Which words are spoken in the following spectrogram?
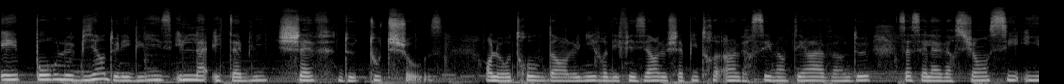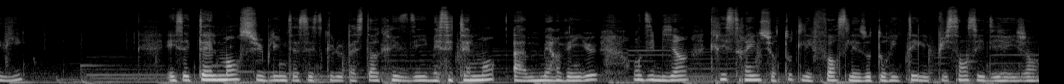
et pour le bien de l'Église, il l'a établi chef de toutes choses. On le retrouve dans le livre d'Éphésiens, le chapitre 1, versets 21 à 22. Ça, c'est la version CEV, et c'est tellement sublime, ça c'est ce que le pasteur Christ dit, mais c'est tellement euh, merveilleux. On dit bien, Christ règne sur toutes les forces, les autorités, les puissances et dirigeants.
